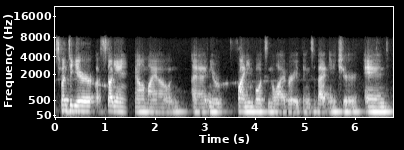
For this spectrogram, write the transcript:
spent a year studying on my own, and you know, finding books in the library, things of that nature, and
